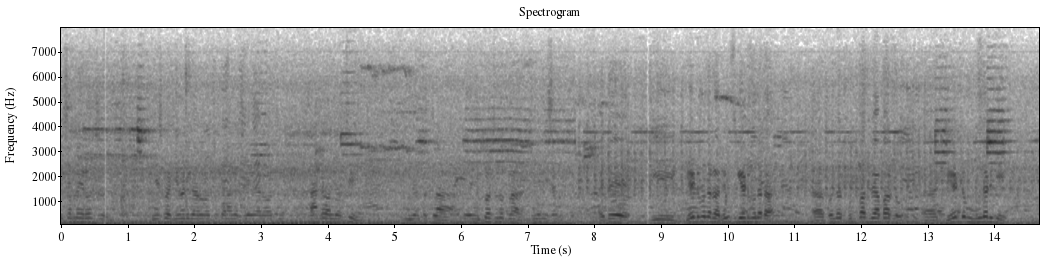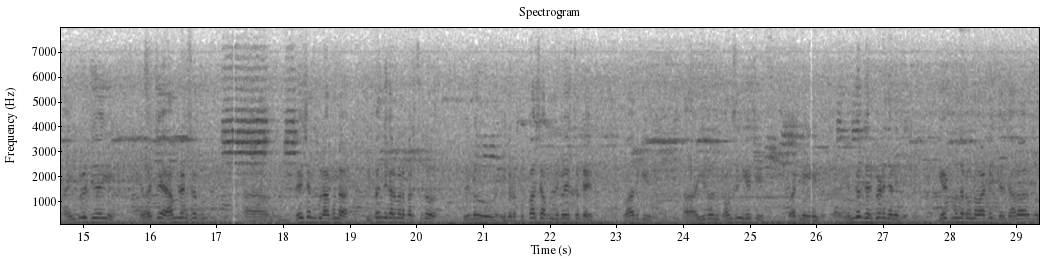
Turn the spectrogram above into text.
విషయంలో ఈరోజు ఈశ్వర్ జీవన్ గారు కావచ్చు కనక సిఐ గారు కావచ్చు లాంటి వాళ్ళు వచ్చి ఈ ఇంకొచ్చిన క్లియర్ చేశారు. అయితే ఈ గేటు ముందట రిమ్స్ గేటు ముందట కొందరు ఫుట్పాత్ వ్యాపారులు గేటు ముందటికి ఇంప్రూవ్ చేయి వచ్చే అంబులెన్స్లకు పేషెంట్కు రాకుండా ఇబ్బందికరమైన పరిస్థితిలో వీళ్ళు ఇక్కడ ఫుట్పాత్ షాపులు నిర్వహిస్తుంటే వారికి ఈరోజు కౌన్సిలింగ్ చేసి వాటిని ఎందుకు జరిపేయడం జరిగింది. గేట్ ముందట ఉన్న వాటిని చాలా వరకు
